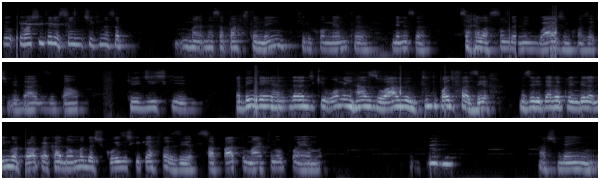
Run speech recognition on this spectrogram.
Eu, eu acho interessante aqui nessa, nessa parte também, que ele comenta bem nessa essa relação da linguagem com as atividades e tal, que ele diz que é bem verdade que o homem razoável tudo pode fazer, mas ele deve aprender a língua própria a cada uma das coisas que quer fazer, sapato, máquina ou poema. Uhum. Acho bem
